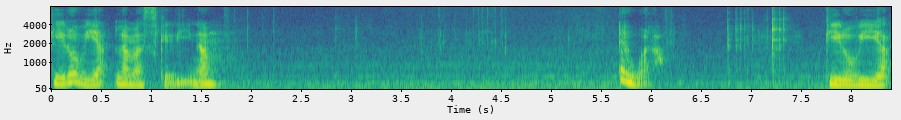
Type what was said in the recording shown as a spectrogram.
tiro via la mascherina. E voilà. Tiro via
